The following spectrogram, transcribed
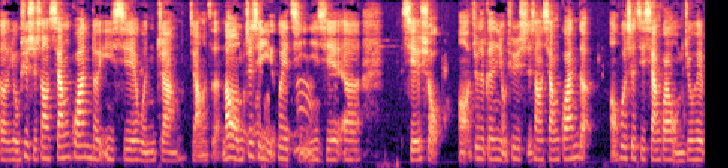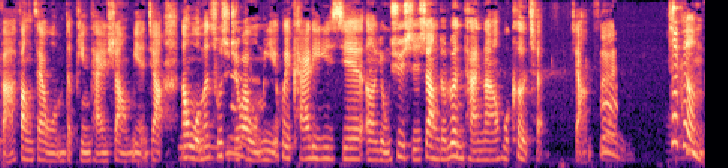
呃，永续时尚相关的一些文章这样子，那我们之前也会请一些呃写手啊，就是跟永续时尚相关的啊，或设计相关，我们就会把它放在我们的平台上面。这样，那我们除此之外，我们也会开立一些呃永续时尚的论坛呐或课程这样子。对，这个。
